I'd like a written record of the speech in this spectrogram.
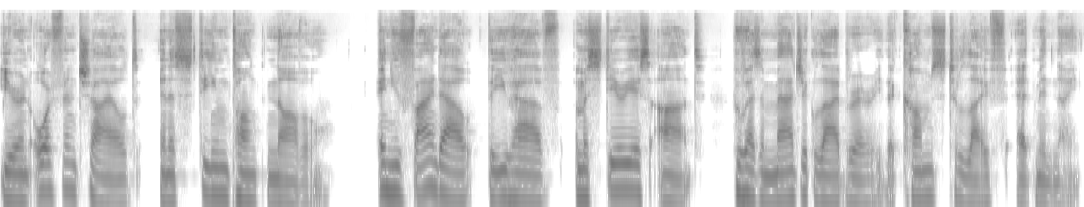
you're an orphan child in a steampunk novel, and you find out that you have a mysterious aunt who has a magic library that comes to life at midnight.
